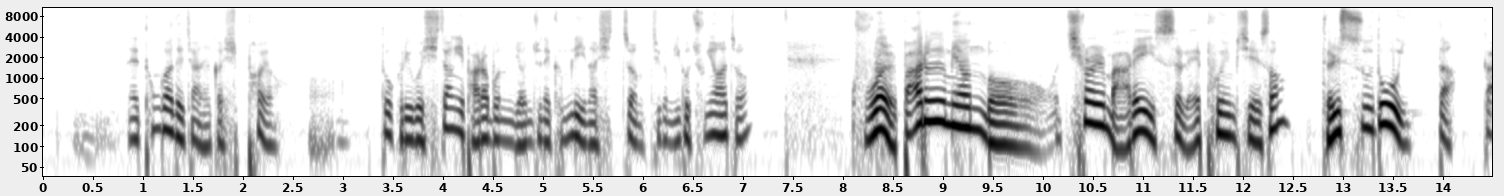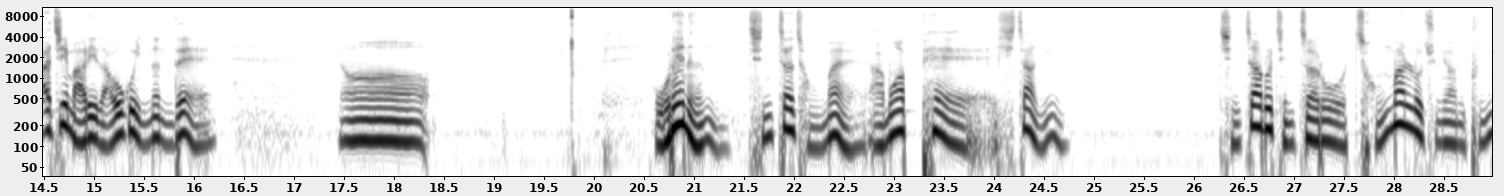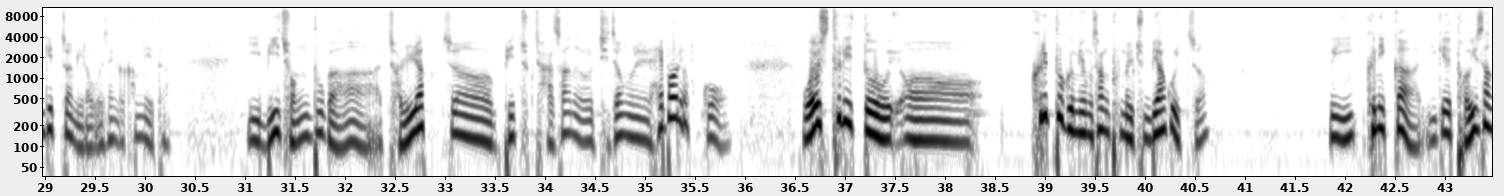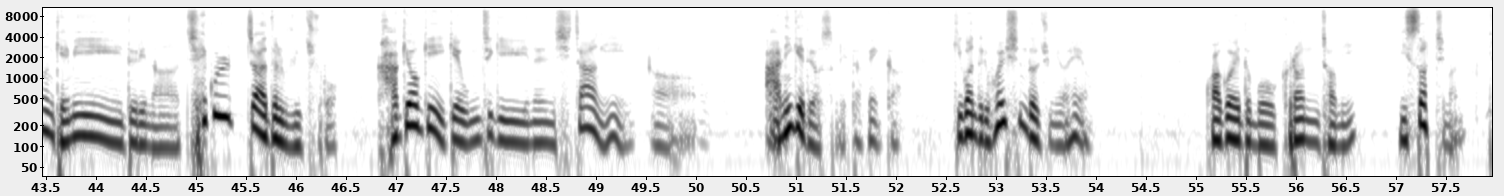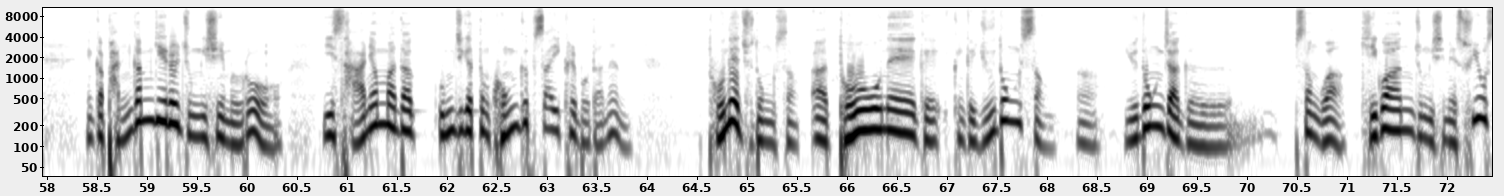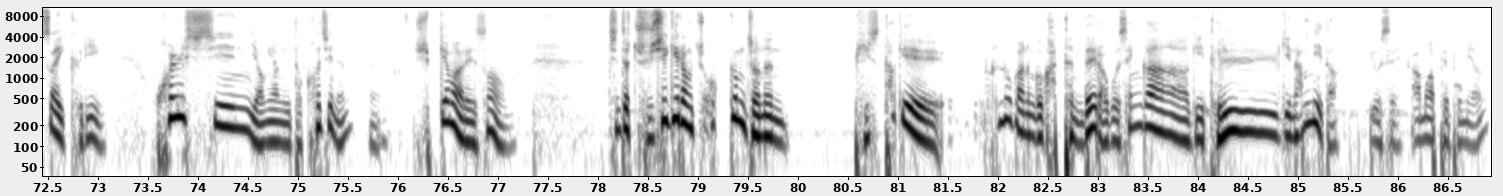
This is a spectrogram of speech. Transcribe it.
통과되지 않을까 싶어요. 어, 또 그리고 시장이 바라보는 연준의 금리 인하 시점 지금 이거 중요하죠. 9월 빠르면 뭐 7월 말에 있을 FOMC에서 될 수도 있다까지 말이 나오고 있는데 어 올해는 진짜 정말 암호화폐 시장이 진짜로 진짜로 정말로 중요한 분기점이라고 생각합니다. 이 미 정부가 전략적 비축 자산으로 지정을 해버렸고 월스트리트도 어, 크립토 금융 상품을 준비하고 있죠. 이, 그니까 이게 더 이상은 개미들이나 채굴자들 위주로 가격이 이게 움직이는 시장이 어, 아니게 되었습니다. 그러니까 기관들이 훨씬 더 중요해요. 과거에도 뭐 그런 점이 있었지만 그러니까 반감기를 중심으로 이 4년마다 움직였던 공급 사이클보다는 돈의 주동성 아 돈의 그 그러니까 유동성 어 유동 자금성과 기관 중심의 수요 사이클이 훨씬 영향이 더 커지는 예. 쉽게 말해서 진짜 주식이랑 조금 저는 비슷하게 흘러가는 것 같은데라고 생각이 들긴 합니다. 요새 암호화폐 보면.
